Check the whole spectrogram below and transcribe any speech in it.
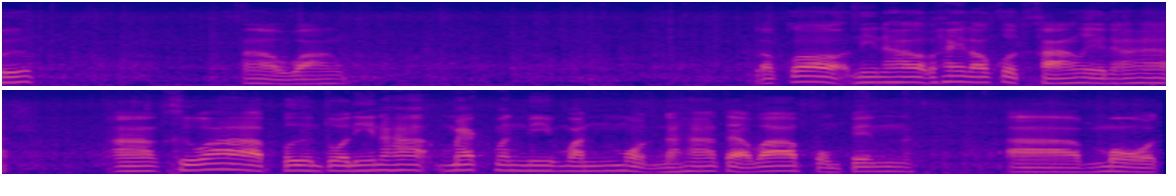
ปึ๊บอ่าวาง แล้วก็นี่นะครับให้เรากดค้างเลยนะฮะอ่าคือว่าปืนตัวนี้นะฮะแม็กมันมีวันหมดนะฮะแต่ว่าผมเป็นอ่าโหมด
